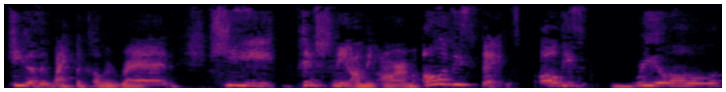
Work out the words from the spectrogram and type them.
He doesn't like the color red. He pinched me on the arm. All of these things, all these real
